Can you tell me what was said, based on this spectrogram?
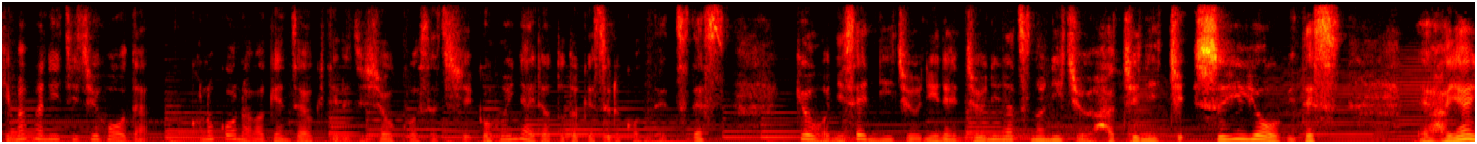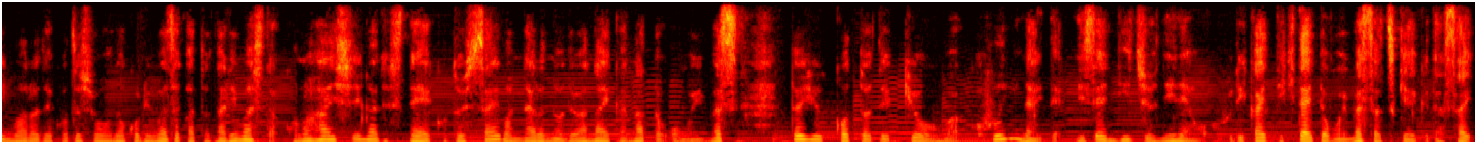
気ままに時事放談。このコーナーは現在起きている事象を考察し、5分以内でお届けするコンテンツです。今日は2022年12月の28日、水曜日です。早いもので今年も残りわずかとなりました。この配信がですね、今年最後になるのではないかなと思います。ということで今日は5分以内で2022年を振り返っていきたいと思います。お付き合いください。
